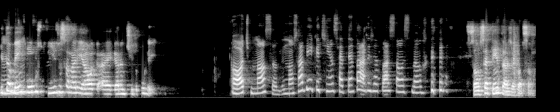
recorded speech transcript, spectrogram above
e uhum. também temos piso salarial é, garantido por lei. Ótimo, nossa, não sabia que tinha 70 áreas de atuação, assim, não. São 70 áreas de atuação.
